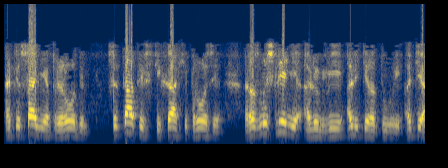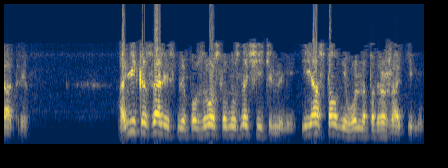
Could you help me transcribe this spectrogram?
описания природы, цитаты в стихах и прозе, размышления о любви, о литературе, о театре. Они казались мне по-взрослому значительными, и я стал невольно подражать ему.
